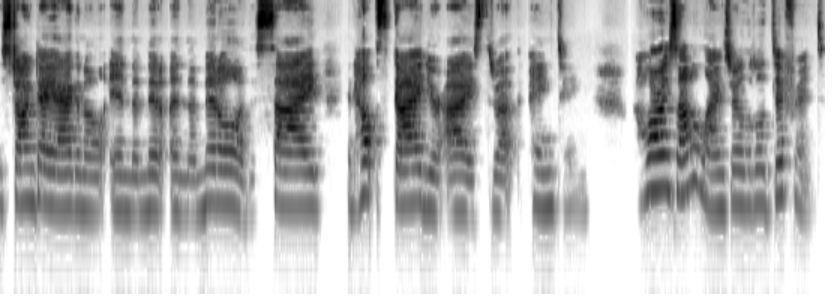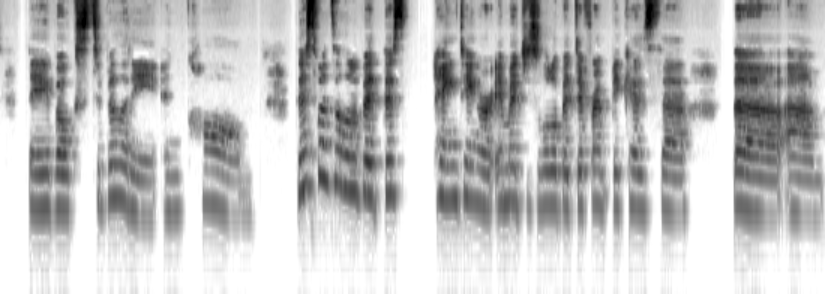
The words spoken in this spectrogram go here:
a strong diagonal in the, mid- in the middle or the side. It helps guide your eyes throughout the painting. Horizontal lines are a little different. They evoke stability and calm. This one's a little bit, this painting or image is a little bit different because the the um,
